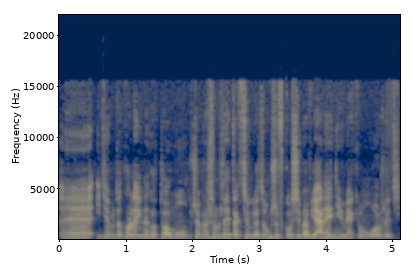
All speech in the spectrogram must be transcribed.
e, idziemy do kolejnego tomu. Przepraszam, że ja tak ciągle tą grzywką się bawię, ale ja nie wiem jak ją ułożyć.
